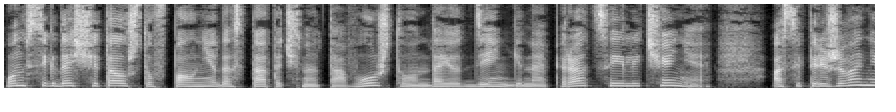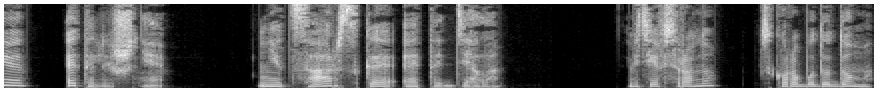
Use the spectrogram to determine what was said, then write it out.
Он всегда считал, что вполне достаточно того, что он дает деньги на операции и лечение, а сопереживание — это лишнее. Не царское это дело. Ведь я все равно скоро буду дома.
